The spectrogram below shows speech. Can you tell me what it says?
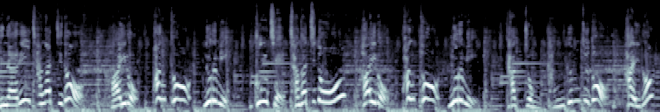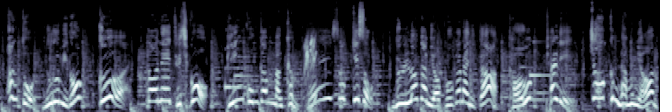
미나리 장아찌도 하이로 황토 누르미 궁채 장아찌도 하이로 황토 누르미 각종 당금주도 하이로 황토 누르미로 굿 꺼내 드시고 빈 공간만큼 계속 계속 눌러가며 보관하니까 더욱 편리. 조금 남으면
